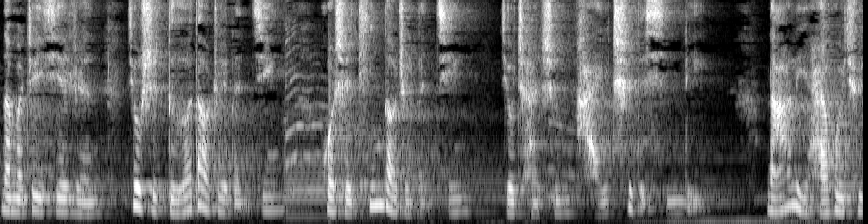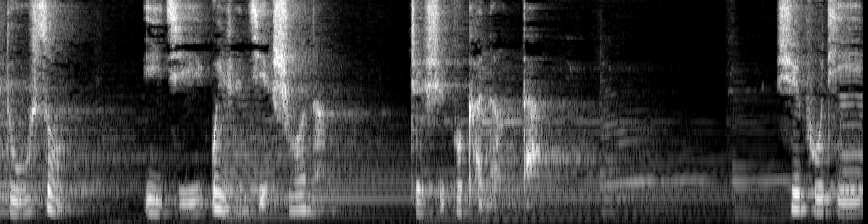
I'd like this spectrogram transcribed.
那么这些人就是得到这本经，或是听到这本经，就产生排斥的心理，哪里还会去读诵，以及为人解说呢？这是不可能的。须菩提，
